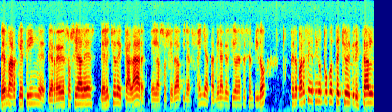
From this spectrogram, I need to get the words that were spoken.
de, marketing, de redes sociales, del hecho de calar en la sociedad tinerfeña, también ha crecido en ese sentido, pero parece que tiene un poco techo de cristal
